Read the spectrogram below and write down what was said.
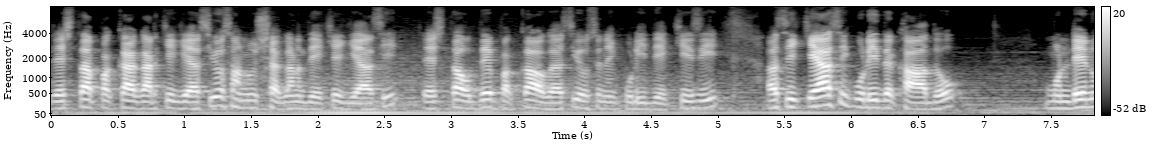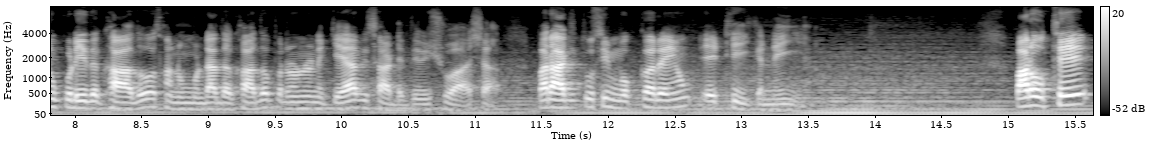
ਰਿਸ਼ਤਾ ਪੱਕਾ ਕਰਕੇ ਗਿਆ ਸੀ, ਉਹ ਸਾਨੂੰ ਸ਼ਗਨ ਦੇ ਕੇ ਗਿਆ ਸੀ। ਰਿਸ਼ਤਾ ਉਹਦੇ ਪੱਕਾ ਹੋ ਗਿਆ ਸੀ, ਉਸਨੇ ਕੁੜੀ ਦੇਖੀ ਸੀ। ਅਸੀਂ ਕਿਹਾ ਸੀ, ਕੁੜੀ ਦਿਖਾ ਦਿਓ। ਮੁੰਡੇ ਨੂੰ ਕੁੜੀ ਦਿਖਾ ਦਿਓ, ਸਾਨੂੰ ਮੁੰਡਾ ਦਿਖਾ ਦਿਓ। ਪਰ ਉਹਨਾਂ ਨੇ ਕਿਹਾ ਵੀ ਸਾਡੇ ਤੇ ਵਿਸ਼ਵਾਸ ਆ। ਪਰ ਅੱਜ ਤੁਸੀਂ ਮੁੱਕਰ ਰਹੇ ਹੋ, ਇਹ ਠੀਕ ਨਹੀਂ ਆ। ਪਰ ਉੱਥੇ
